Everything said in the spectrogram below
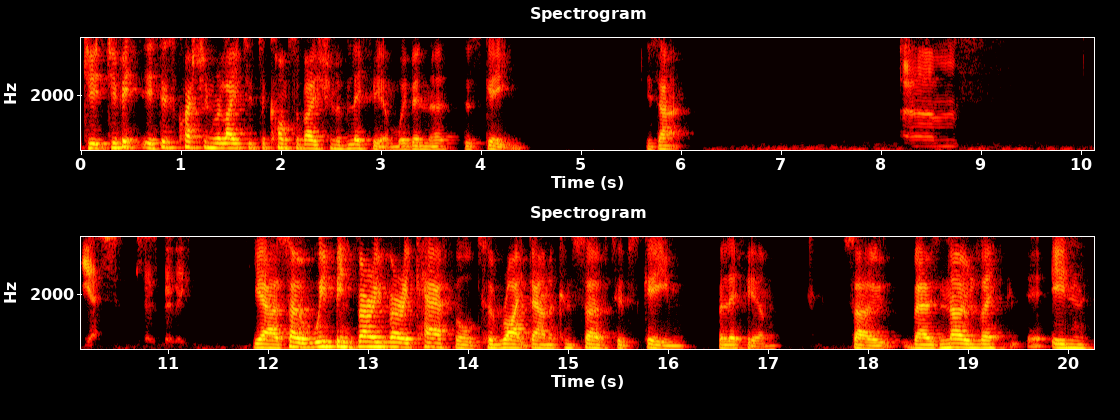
do do you think, is this question related to conservation of lithium within the, the scheme? Is that Yes, says Billy. Yeah, so we've been very, very careful to write down a conservative scheme for lithium. So there's no in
